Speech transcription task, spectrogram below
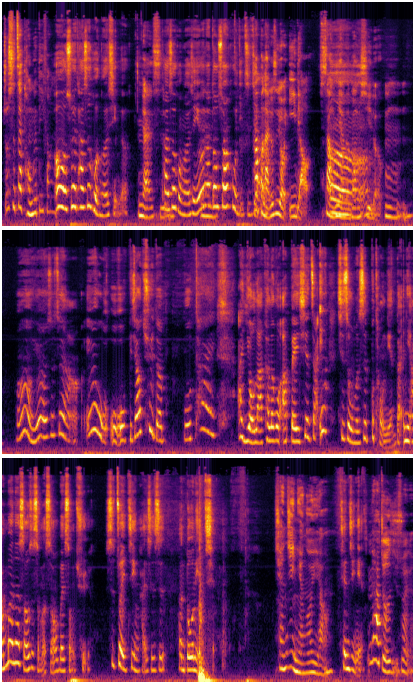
就是在同一个地方哦，所以它是混合型的，应该是它是混合型，因为它都算护理之家。它本来就是有医疗上面的东西的，嗯。哦，原来是这样，因为我我我比较去的。不太啊，有啦，可能我阿伯现在，因为其实我们是不同年代。你阿妈那时候是什么时候被送去？是最近还是是很多年前？前几年而已啊，前几年，因为他九十几岁了，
